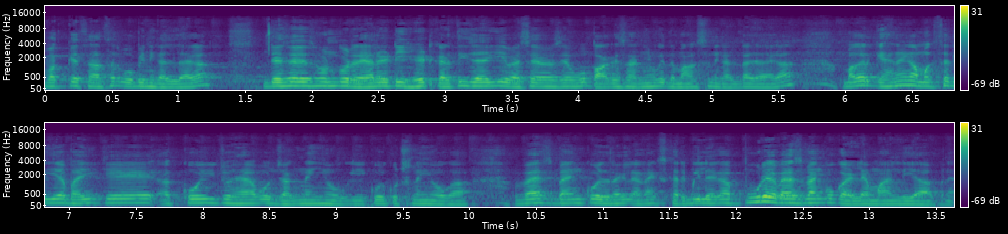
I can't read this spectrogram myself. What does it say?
वक्त के साथ साथ वो भी निकल जाएगा। जैसे जैसे उनको रियलिटी हिट करती जाएगी, वैसे वैसे वो पाकिस्तानियों के दिमाग से निकलता जाएगा। मगर कहने का मकसद ये भाई कि कोई जो है वो जंग नहीं होगी, कोई कुछ नहीं होगा। वेस्ट बैंक को इसराइल अनेक्स कर भी लेगा, पूरे वेस्ट बैंक को कर लिया, मान लिया आपने।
